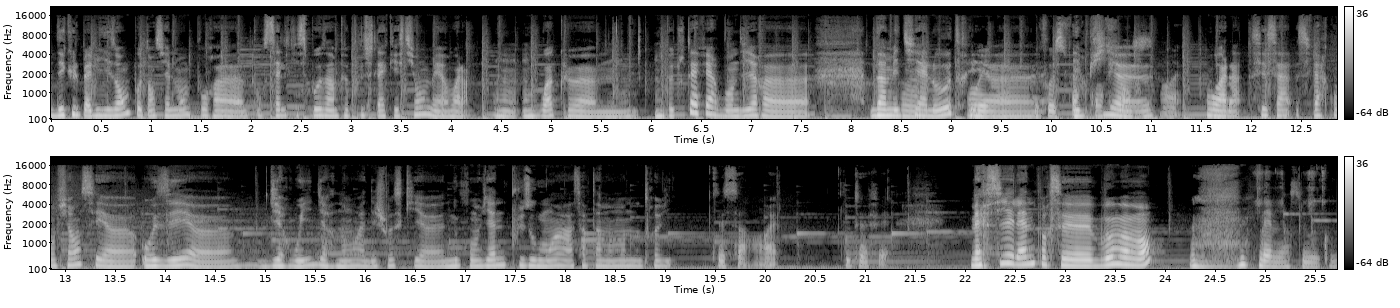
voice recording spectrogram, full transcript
déculpabilisant potentiellement pour, euh, pour celles qui se posent un peu plus la question. Mais euh, voilà, on, voit que on peut tout à fait rebondir d'un métier à l'autre. Et, Il faut se faire confiance. Voilà, c'est ça, se faire confiance et oser dire oui, dire non à des choses qui nous conviennent plus ou moins à certains moments de notre vie. C'est ça, ouais, tout à fait. Merci Hélène pour ce beau moment. Merci beaucoup.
